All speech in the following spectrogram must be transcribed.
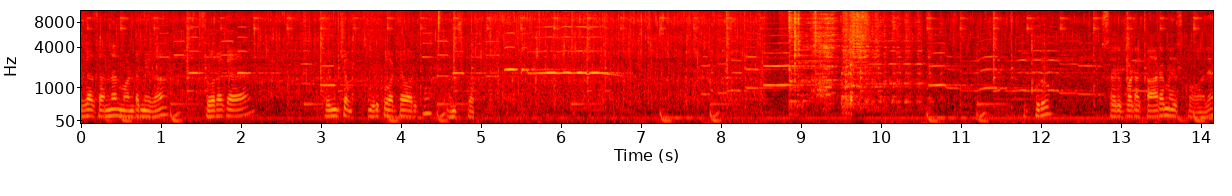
ఇలా సన్నని మంట మీద సొరకాయ కొంచెం ఉడకబట్టే వరకు ఉంచుకో. ఇప్పుడు సరిపడా కారం వేసుకోవాలి.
